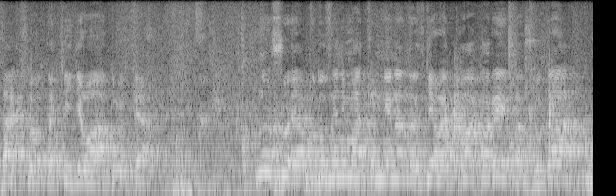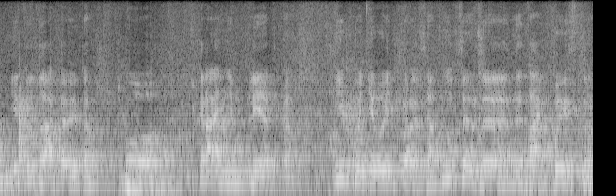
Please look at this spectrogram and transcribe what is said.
Так що такі діла, друзі. Ну що, я буду заниматься, мне надо сделать два корыта, туда и туда корыта по крайним клеткам. И поделить поросят. Ну це вже не так быстро.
